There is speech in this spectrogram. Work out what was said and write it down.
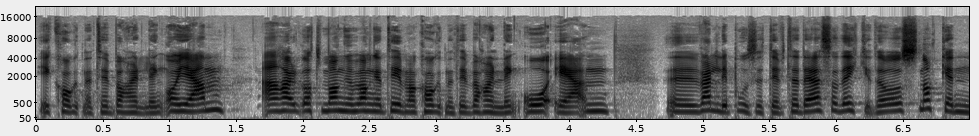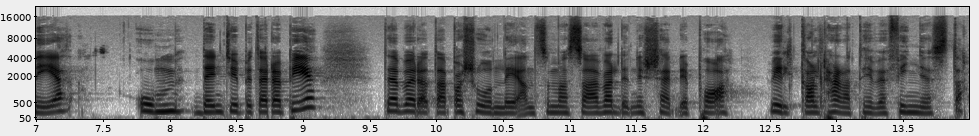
i kognitiv behandling. Og igjen, jeg har gått mange mange timer kognitiv behandling og er en, uh, veldig positiv til det, så det er ikke til å snakke ned om den type terapi. Det er bare at jeg personlig igjen, som jeg sa, er veldig nysgjerrig på hvilke alternativer finnes. da.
